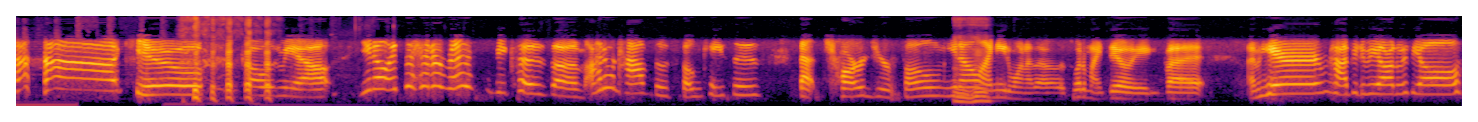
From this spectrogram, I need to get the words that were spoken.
Q calling me out. You know, it's a hit or miss because um, I don't have those phone cases that charge your phone. You know, Mhm. I need one of those. What am I doing? But I'm here. Happy to be on with y'all.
